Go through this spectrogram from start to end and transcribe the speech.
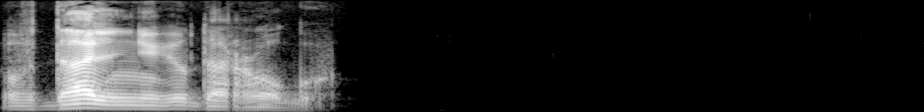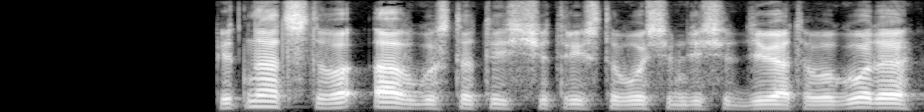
в дальнюю дорогу. 15 августа 1389 года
